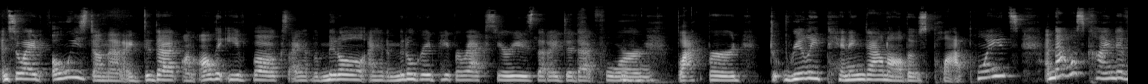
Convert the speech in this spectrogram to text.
And so I'd always done that. I did that on all the Eve books. I have a middle, I had a middle grade paper rack series that I did that for, mm-hmm. Blackbird, really pinning down all those plot points. And that was kind of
